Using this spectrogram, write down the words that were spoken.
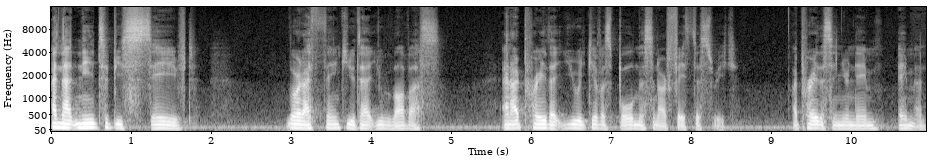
and that need to be saved. Lord, I thank you that you love us. And I pray that you would give us boldness in our faith this week. I pray this in your name. Amen.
